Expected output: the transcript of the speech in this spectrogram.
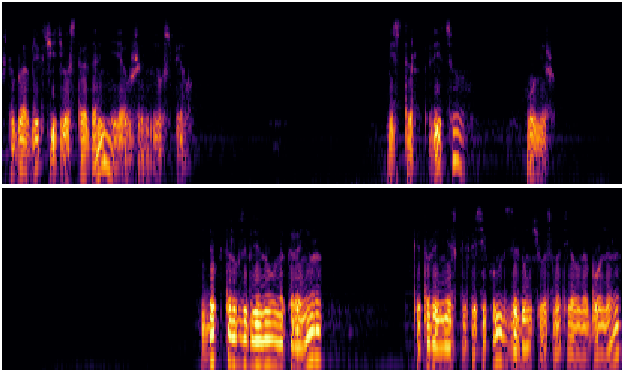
чтобы облегчить его страдания, я уже не успел. Мистер Рицо умер. Доктор заглянул на коронера, который несколько секунд задумчиво смотрел на Боннера,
